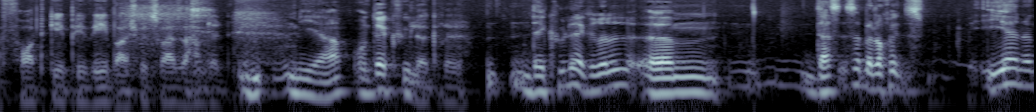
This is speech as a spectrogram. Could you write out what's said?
Ford GPW beispielsweise handeln. Ja. Und der Kühlergrill. Der Kühlergrill, ähm, das ist aber doch jetzt eher eine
